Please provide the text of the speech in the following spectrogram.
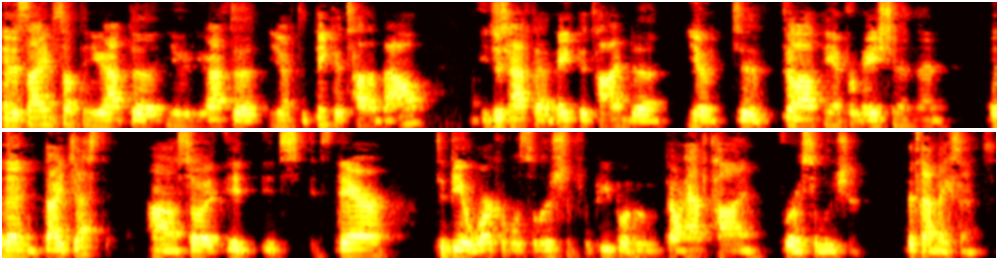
And it's not even something you have to, you know, you have to, you have to think a ton about. You just have to make the time to, you know, to fill out the information and then, and then digest it. Uh, so it, it, it's, it's there to be a workable solution for people who don't have time for a solution, if that makes sense.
